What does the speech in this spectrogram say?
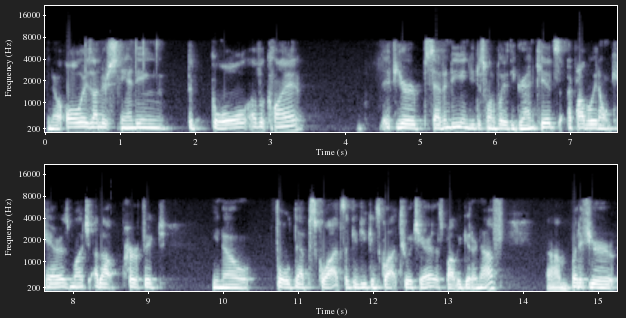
you know, always understanding the goal of a client. If you're 70 and you just want to play with your grandkids, I probably don't care as much about perfect, you know, full depth squats. Like if you can squat to a chair, that's probably good enough. Um, but if you're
